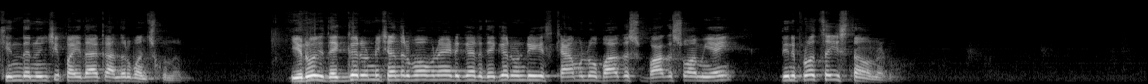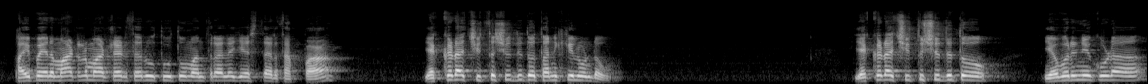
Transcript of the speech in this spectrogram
కింద నుంచి పైదాకా అందరూ పంచుకున్నారు. ఈరోజు దగ్గరుండి చంద్రబాబు నాయుడు గారి దగ్గరుండి స్కాములో భాగస్ భాగస్వామి అయి దీన్ని ప్రోత్సహిస్తా ఉన్నాడు. పై పైన మాటలు మాట్లాడతారు తూతూ మంత్రాలే చేస్తారు తప్ప ఎక్కడా చిత్తశుద్ధితో తనిఖీలు ఉండవు. ఎక్కడా చిత్తశుద్ధితో ఎవరిని కూడా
